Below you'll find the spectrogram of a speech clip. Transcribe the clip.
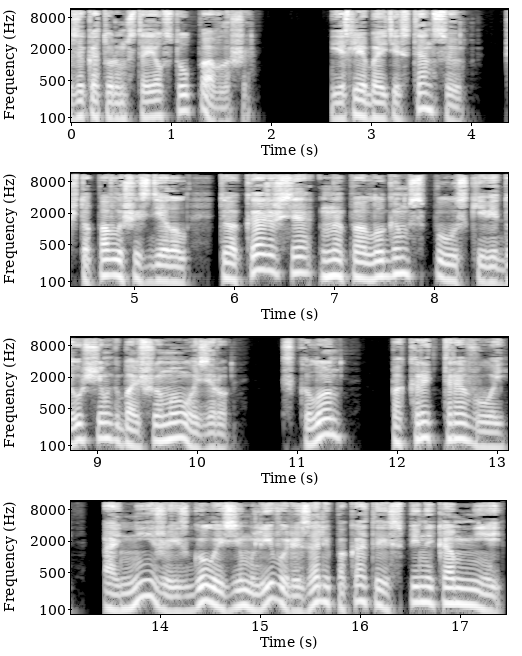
за которым стоял стол Павлыша. Если обойти станцию, что Павлыш и сделал, то окажешься на пологом спуске, ведущем к большому озеру. Склон покрыт травой, а ниже из голой земли вылезали покатые спины камней,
